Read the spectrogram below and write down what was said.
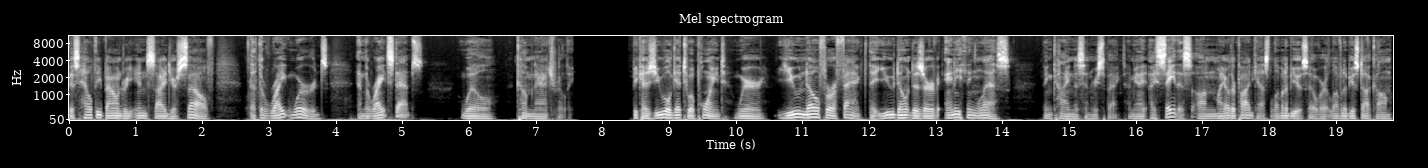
this healthy boundary inside yourself, that the right words and the right steps will come naturally. Because you will get to a point where you know for a fact that you don't deserve anything less than kindness and respect. I mean, I, I say this on my other podcast, Love and Abuse, over at loveandabuse.com.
